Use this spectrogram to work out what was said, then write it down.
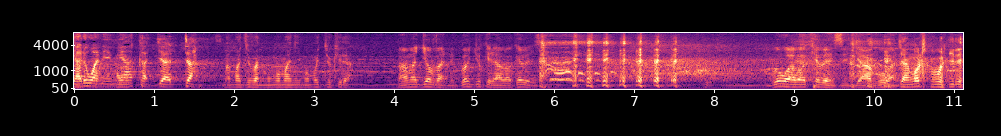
Yali wano emyaka jadda mama jovan mumumanyi mumujjukira. Maama Jovan, gwojjukira abakebezi. Gwe w'abakebezi jangu jangu otubulire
